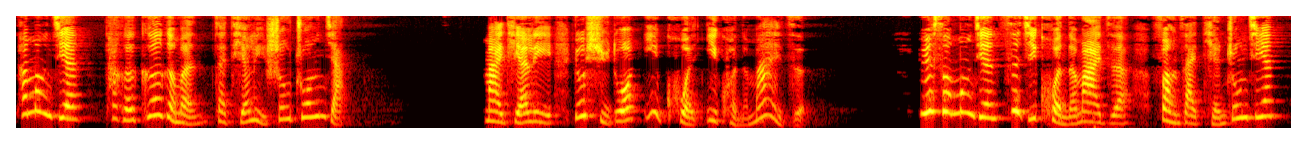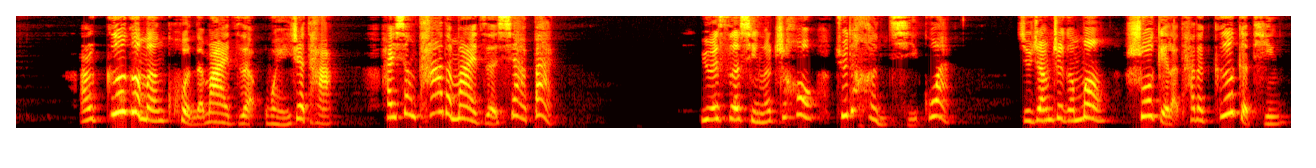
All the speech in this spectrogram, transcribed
他梦见他和哥哥们在田里收庄稼，麦田里有许多一捆一捆的麦子。约瑟梦见自己捆的麦子放在田中间。而哥哥们捆的麦子围着他，还向他的麦子下拜。约瑟醒了之后觉得很奇怪，就将这个梦说给了他的哥哥听。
